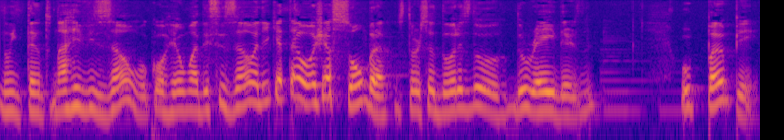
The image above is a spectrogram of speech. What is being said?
no entanto, na revisão ocorreu uma decisão ali que até hoje assombra os torcedores do, do Raiders. Né? O pump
